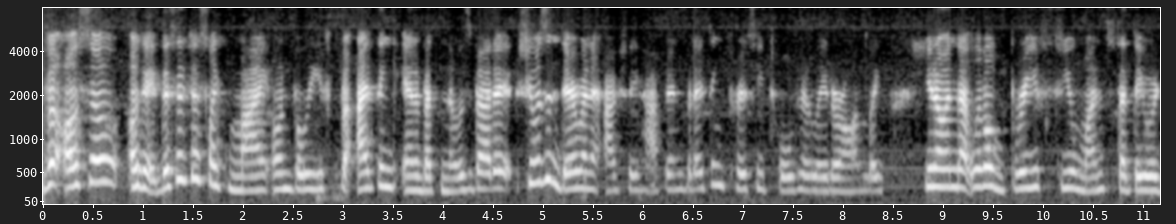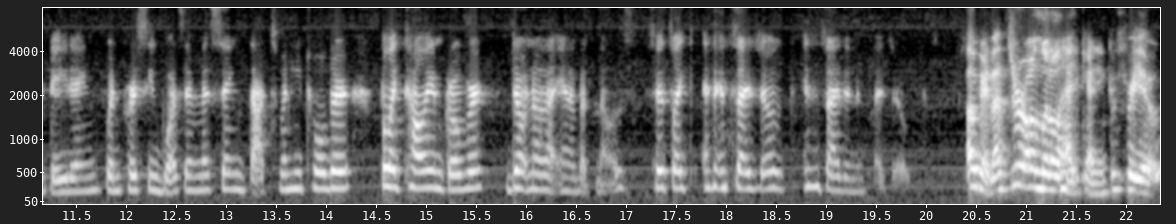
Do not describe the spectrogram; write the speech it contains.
But also, okay, this is just like my own belief, but I think Annabeth knows about it. She wasn't there when it actually happened, but I think Percy told her later on, like, you know, in that little brief few months that they were dating, when Percy wasn't missing, that's when he told her. But like Thalia and Grover don't know that Annabeth knows. So it's like an inside joke inside an inside joke. Okay, that's your own little head headcanon. Good for you.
